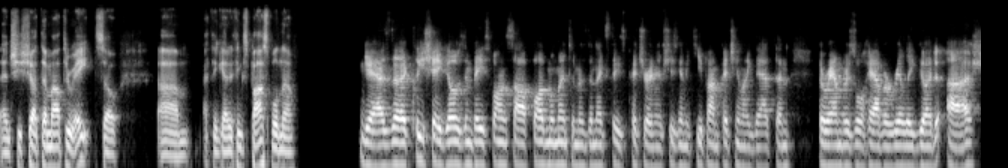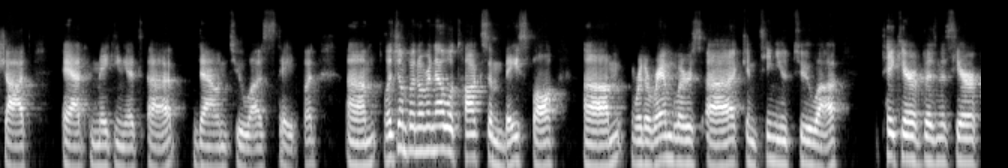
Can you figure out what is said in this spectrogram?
and she shut them out through eight. So um, I think anything's possible now. Yeah, as the cliche goes in baseball and softball, momentum is the next day's pitcher, and if she's going to keep on pitching like that, then the Ramblers will have a really good uh, shot at making it uh, down to uh, state. But um, let's jump on over now. We'll talk some baseball, um, where the Ramblers uh, continue to uh, take care of business here.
